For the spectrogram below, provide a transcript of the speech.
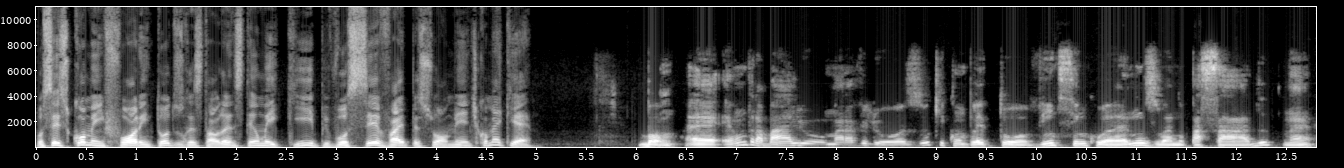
Vocês comem fora em todos os restaurantes? Tem uma equipe? Você vai pessoalmente? Como é que é? Bom, é, é, um trabalho maravilhoso que completou 25 anos o ano passado, né?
